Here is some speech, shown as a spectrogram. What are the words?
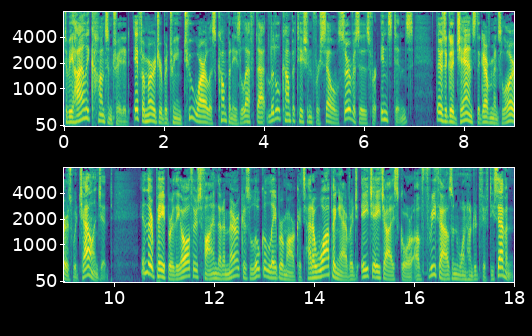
to be highly concentrated if a merger between two wireless companies left that little competition for cell services, for instance, there's a good chance the government's lawyers would challenge it. In their paper, the authors find that America's local labor markets had a whopping average HHI score of 3,157.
